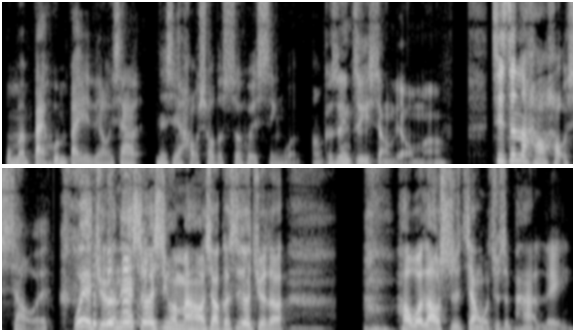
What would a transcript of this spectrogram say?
我们百分百也聊一下那些好笑的社会新闻吗？可是你自己想聊吗？其实真的好好笑哎、欸。我也觉得那些社会新闻蛮好笑，可是又觉得，好，我老实讲，我就是怕累。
